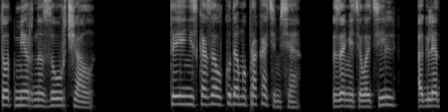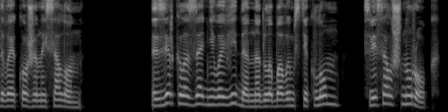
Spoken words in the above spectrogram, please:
Тот мерно заурчал. «Ты не сказал, куда мы прокатимся», — заметила Тиль, оглядывая кожаный салон. С зеркала заднего вида над лобовым стеклом свисал шнурок,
